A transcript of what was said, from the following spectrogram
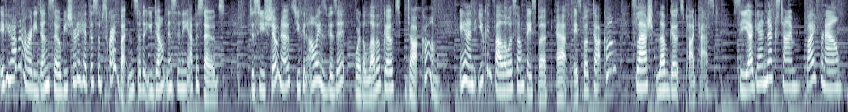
If you haven't already done so, be sure to hit the subscribe button so that you don't miss any episodes. To see show notes, you can always visit fortheloveofgoats.com. And you can follow us on Facebook at facebook.com slash lovegoatspodcast. See you again next time. Bye for now.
